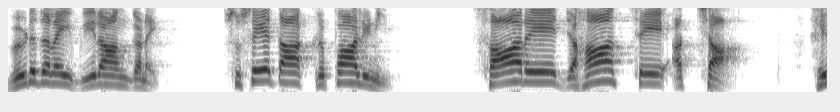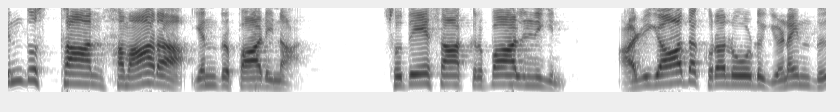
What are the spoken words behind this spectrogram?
விடுதலை வீராங்கனை சுசேதா கிருபாலினி சாரே ஜஹான் சே அச்சா ஹிந்துஸ்தான் ஹமாரா என்று பாடினார். சுதேசா கிருபாலினியின் அழியாத குரலோடு இணைந்து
